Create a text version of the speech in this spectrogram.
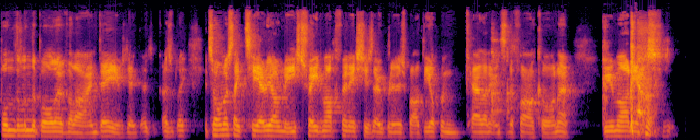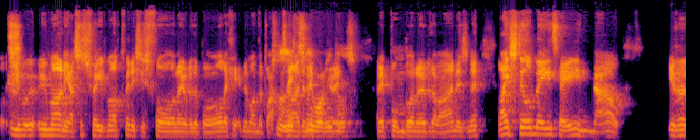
bundling the ball over the line, Dave. It's almost like Thierry Henry's trademark finish is opening his body up and curling it into the far corner. Oumar Niasse's trademark finish is falling over the ball, hitting him on the backside, Literally and, what he does. and it bumbling over the line, isn't it? And I still maintain now, if a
